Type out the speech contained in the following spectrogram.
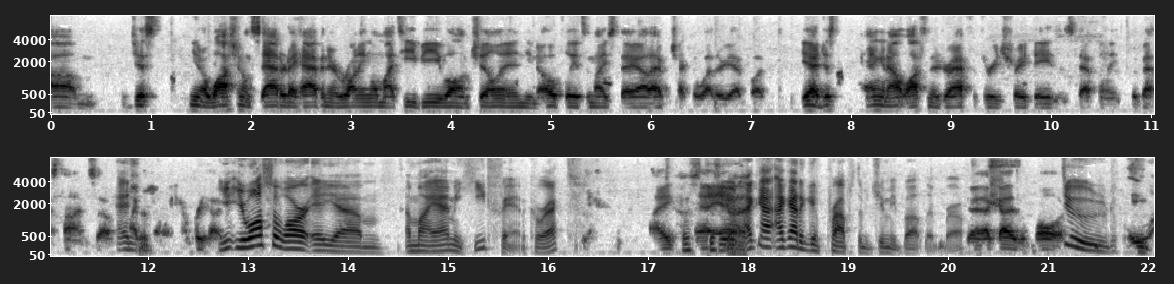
um just you know, watching on Saturday, having it running on my TV while I'm chilling, you know, hopefully it's a nice day out. I haven't checked the weather yet, but yeah, just hanging out watching the draft for three straight days is definitely the best time. So And- I can't. I'm pretty hyped. You, you also are a um a Miami Heat fan, correct? I, I that's Dude, am. I got I got to give props to Jimmy Butler, bro. Yeah, that guy's a baller. Dude, wha-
